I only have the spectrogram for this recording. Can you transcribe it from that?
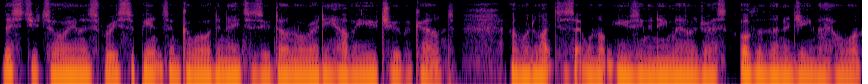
This tutorial is for recipients and coordinators who don't already have a YouTube account and would like to set one up using an email address other than a Gmail one.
